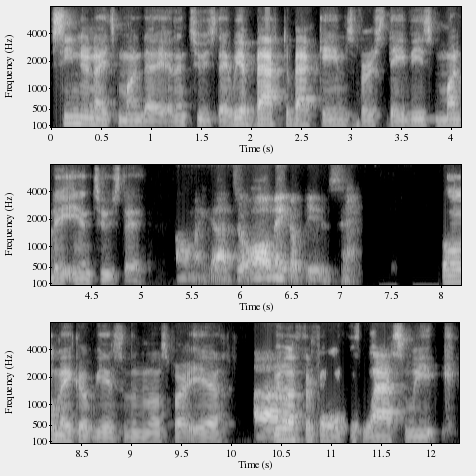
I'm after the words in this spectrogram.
Senior night's Monday, and then Tuesday we have back to back games versus Davies Monday and Tuesday. Oh my god! So all makeup games. All makeup games for the most part. Yeah, Uh, we left it for like this last week.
